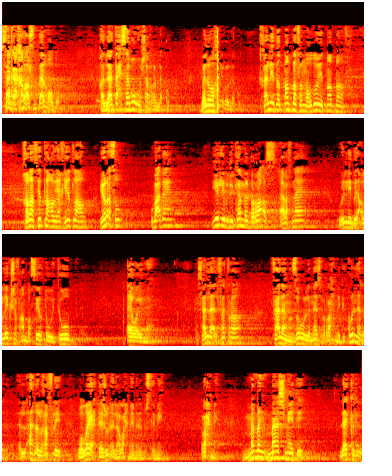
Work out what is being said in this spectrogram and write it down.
سكع خلاص انتهى الموضوع. قال لا تحسبوه شرا لكم بل هو خير لكم. خلي تتنظف الموضوع يتنظف. خلاص يطلعوا يا أخي يطلعوا يرقصوا. وبعدين يلي بده يكمل بالرقص عرفناه؟ واللي الله يكشف عن بصيرته ويتوب آويناه. بس هلأ الفترة فعلا ننظروا للناس بالرحمة. بكل أهل الغفلة والله يحتاجون إلى رحمة من المسلمين. رحمة. ما ما شماته لكن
